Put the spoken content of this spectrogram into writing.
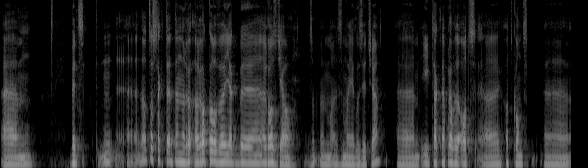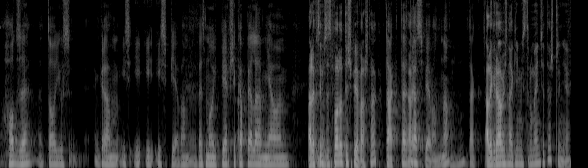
Em, więc e, no to jest tak ten, ten ro- rockowy jakby rozdział z, z mojego życia. Em, I tak naprawdę od, e, odkąd e, chodzę, to już gram i, i, i, śpiewam. Więc mój pierwszy kapela miałem... Ale w tym zespole ty śpiewasz, tak? Tak, te, Tak. teraz śpiewam, no. Tak. Ale grałeś na jakimś instrumencie też, czy nie?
